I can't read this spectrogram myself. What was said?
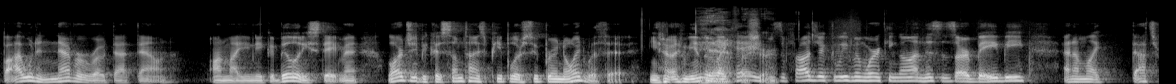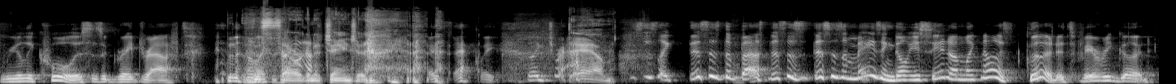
But I would have never wrote that down on my unique ability statement, largely because sometimes people are super annoyed with it. You know what I mean? They're yeah, like, hey, sure. this is a project we've been working on. This is our baby. And I'm like, that's really cool. This is a great draft. this like, is how we're going to change it. exactly. They're like draft. Damn. This is like this is the best. This is this is amazing. Don't you see it? I'm like, no, it's good. It's very good,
